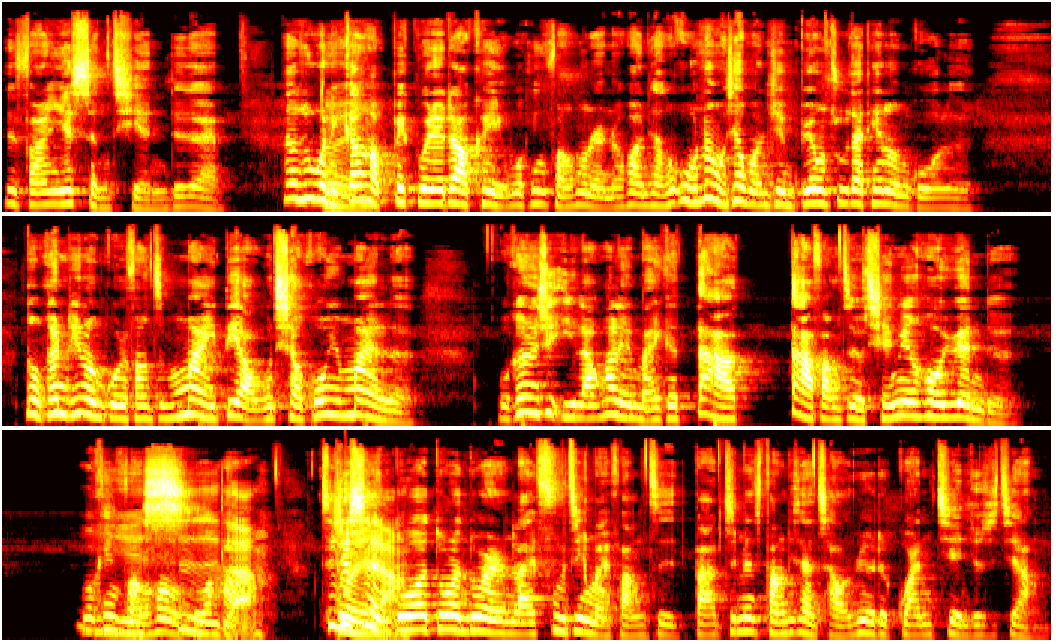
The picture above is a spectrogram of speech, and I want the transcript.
对，反而也省钱，对不对？那如果你刚好被归类到可以 working from home 的人的话，你想说，哦，那我现在完全不用住在天龙国了。那我看天龙国的房子卖掉，我的小公寓卖了，我可能去宜兰花莲买一个大大房子，有前院后院的 working from home 多好。这就是很多多伦多人来附近买房子，把这边房地产炒热的关键就是这样。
